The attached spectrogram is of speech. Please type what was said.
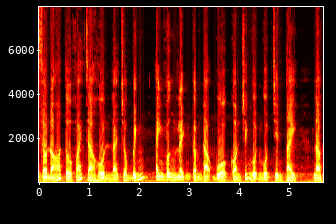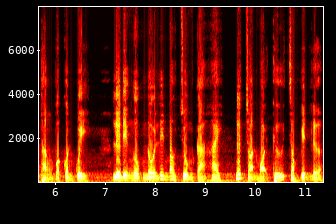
sau đó tổ phái trà hồn lại cho bính, anh vâng lệnh cầm đạo bùa còn chết ngột ngột trên tay, lao thẳng vào con quỷ lửa địa ngục nổi lên bao trùm cả hai nuốt trọn mọi thứ trong biển lửa.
